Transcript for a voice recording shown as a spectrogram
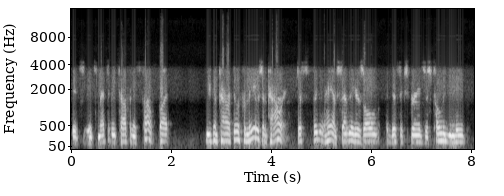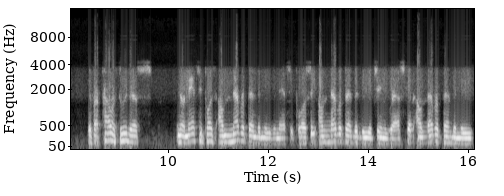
it's it's meant to be tough, and it's tough. But you can power through. For me, it was empowering. Just thinking, hey, I'm 70 years old. This experience is totally unique. If I power through this, you know, Nancy Pelosi, I'll never bend the knee to Nancy Pelosi. I'll never bend the knee to Jamie Raskin. I'll never bend the knee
